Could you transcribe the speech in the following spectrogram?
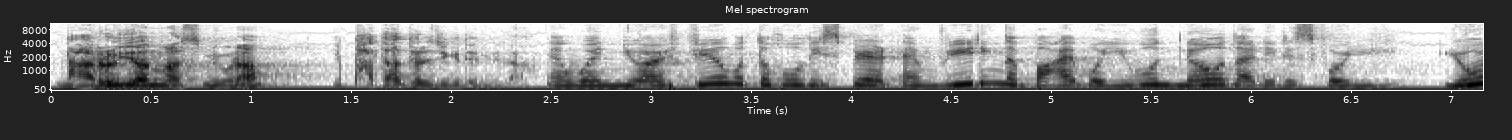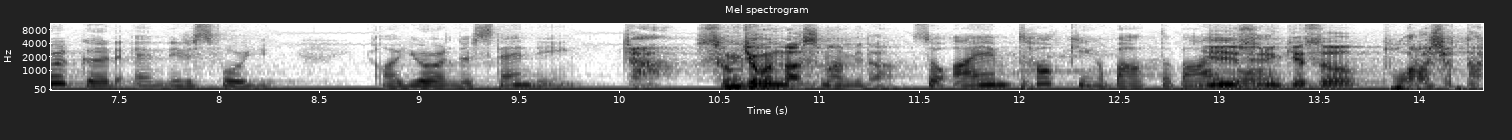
나를 위한 말씀이구나 이 받아들여지게 됩니다. And when you are filled with the Holy Spirit and reading the Bible, you will know that it is for your good and it is for uh, your understanding. 자, 성경은 말씀합니다. So I am talking about the Bible. 예수님께서 부활하셨다.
